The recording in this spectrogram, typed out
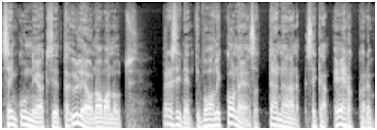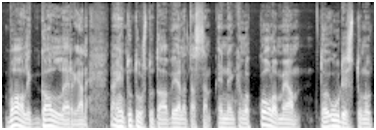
sen kunniaksi, että Yle on avannut presidenttivaalikoneensa tänään sekä ehdokkaiden vaaligallerian. Näihin tutustutaan vielä tässä ennen kello kolmea. Toi uudistunut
